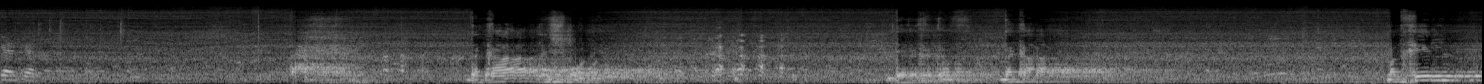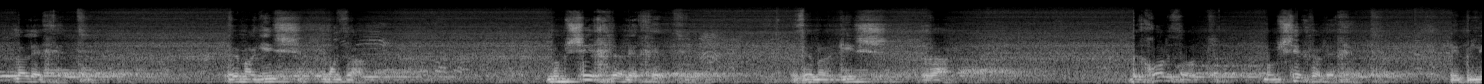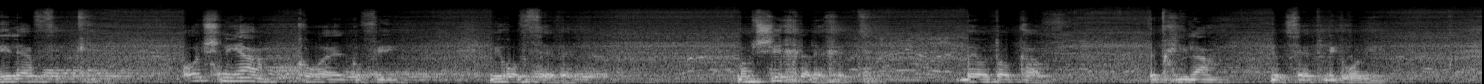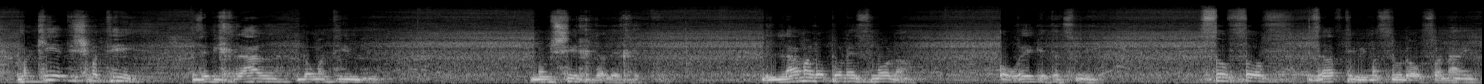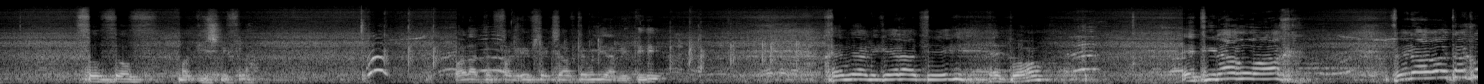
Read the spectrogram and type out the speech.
כן, כן. דקה לשמונה. דרך אגב. דקה. מתחיל ללכת ומרגיש מוזר. ממשיך ללכת ומרגיש רע. בכל זאת, ממשיך ללכת, מבלי להפסיק. עוד שנייה קורע את גופי מרוב סבל. ממשיך ללכת באותו קו, ותחילה יוצאת מגרוני. מקיא את נשמתי, זה בכלל לא מתאים לי. ממשיך ללכת. למה לא פונה שמאלה? הורג את עצמי. סוף סוף זזתי ממסלול האופניים. סוף סוף מרגיש נפלא. וואלה, אתם מפגרים שהקשבתם לי, אמיתי. חבר'ה, אני גאה להציג, הם פה, את הילה רוח ונערות הגוגל!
